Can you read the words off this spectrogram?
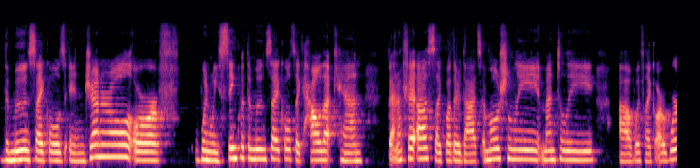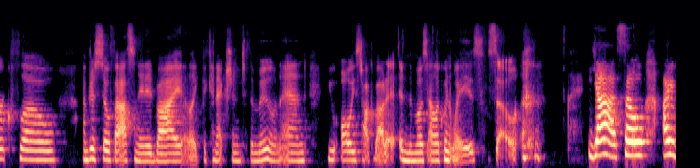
the moon cycles in general, or f- when we sync with the moon cycles, like how that can benefit us, like whether that's emotionally, mentally, uh, with like our workflow. I'm just so fascinated by like the connection to the moon, and you always talk about it in the most eloquent ways. So. Yeah, so I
